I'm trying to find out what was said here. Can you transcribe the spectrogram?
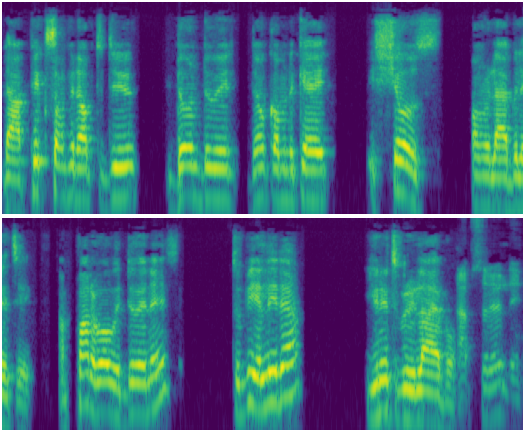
that picks something up to do, don't do it, don't communicate. It shows unreliability. And part of what we're doing is to be a leader, you need to be reliable. Absolutely.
